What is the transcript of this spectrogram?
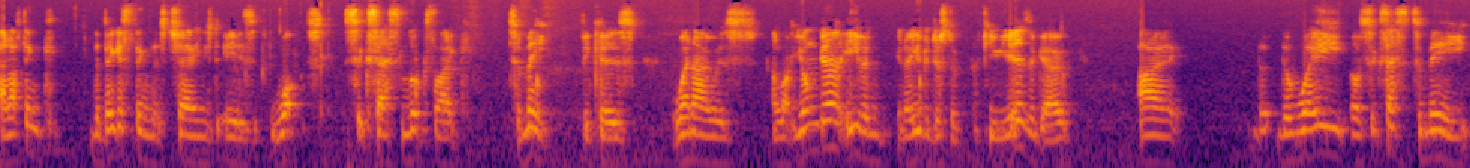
And I think the biggest thing that's changed is what success looks like to me. Because when I was a lot younger, even you know, even just a, a few years ago, I the, the way of success to me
